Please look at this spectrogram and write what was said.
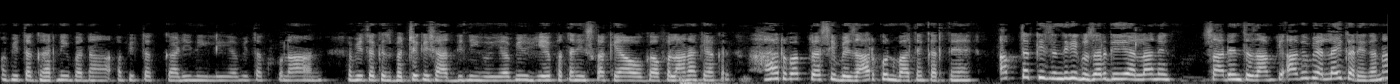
ابھی تک گھر نہیں بنا، ابھی تک گاڑی نہیں لی، ابھی تک فلان، ابھی تک اس بچے کی شادی نہیں ہوئی، ابھی یہ پتا نہیں اس کا کیا ہوگا، فلانا کیا کر، ہر وقت ایسی بیزار کن باتیں کرتے ہیں۔ اب تک کی زندگی گزر گئی اللہ نے سارے انتظام کیے آگے بھی اللہ ہی کرے گا نا۔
